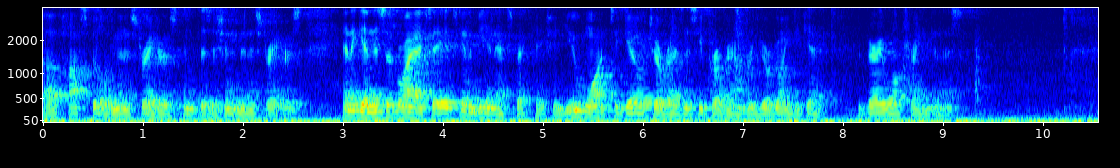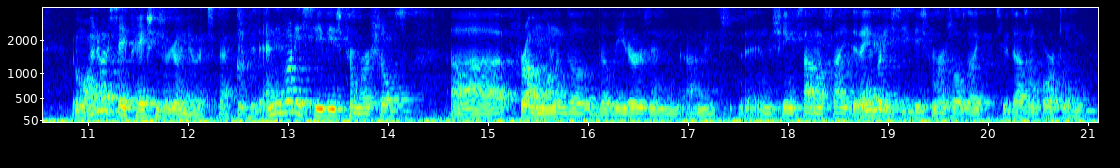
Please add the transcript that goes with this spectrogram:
of hospital administrators and physician administrators. And again, this is why I say it's going to be an expectation. You want to go to a residency program where you're going to get very well trained in this. And why do I say patients are going to expect it? Did anybody see these commercials uh, from one of the, the leaders in, um, in machine SonoSite? Did anybody see these commercials like 2014?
